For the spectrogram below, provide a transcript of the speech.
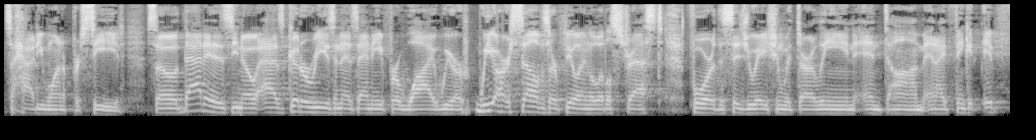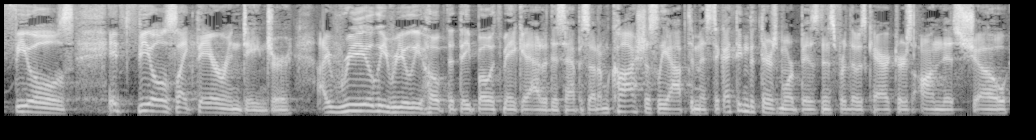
So how do you want to proceed?" So that is, you know, as good a reason as any for why we are we ourselves are feeling a little stressed for the situation with Darlene and Dom, and I think it, it feels it feels like they are in danger. I really, really hope that they both make it out of this episode. I'm cautiously optimistic. I think that there's more business for those characters on this show.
